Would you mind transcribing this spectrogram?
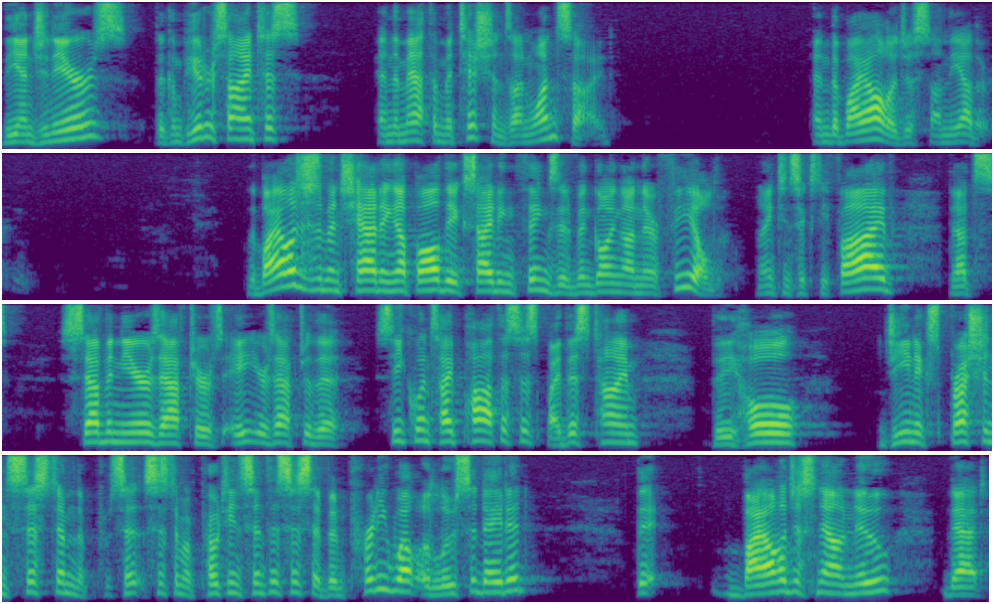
the engineers, the computer scientists, and the mathematicians on one side, and the biologists on the other. The biologists have been chatting up all the exciting things that have been going on in their field. 1965, that's seven years after, eight years after the sequence hypothesis. By this time, the whole gene expression system, the system of protein synthesis, had been pretty well elucidated. The biologists now knew that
